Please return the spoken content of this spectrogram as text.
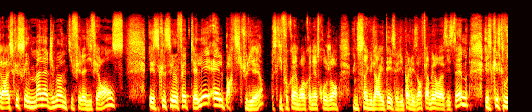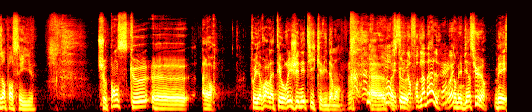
Alors est-ce que c'est le management qui fait la différence? Est-ce que c'est le fait qu'elle est elle particulière? Parce qu'il faut quand même reconnaître aux gens une singularité. Il ne s'agit pas de les enfermer dans un système. Et qu'est-ce que vous en pensez, Yves Je pense que. euh, alors, il peut y avoir la théorie génétique, évidemment. Euh, Non, mais c'est l'enfant de la balle. ouais. Non, mais bien sûr. Mais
